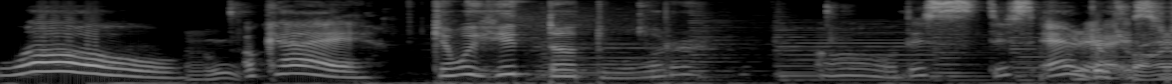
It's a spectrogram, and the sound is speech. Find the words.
Whoa. Oh, Okay. Can we hit that water? Oh, this this area is.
